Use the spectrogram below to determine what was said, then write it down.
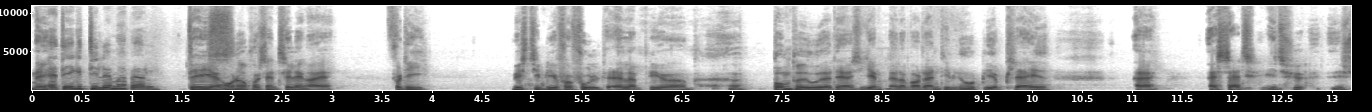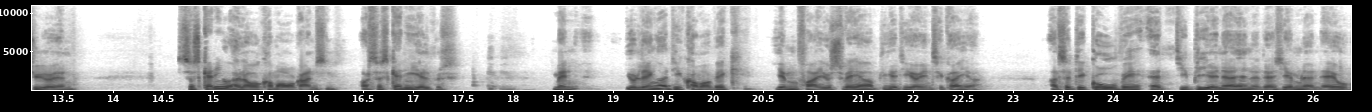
Nej. Er det ikke et dilemma, Bertel? Det er jeg 100% tilhænger af, fordi hvis de bliver forfulgt eller bliver øh, bumpet ud af deres hjem, eller hvordan de nu bliver plaget af Assad i, Sy- i Syrien, så skal de jo have lov at komme over grænsen, og så skal de hjælpes. Men jo længere de kommer væk hjemmefra, jo sværere bliver de at integrere. Altså det gode ved, at de bliver i nærheden af deres hjemland, er jo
